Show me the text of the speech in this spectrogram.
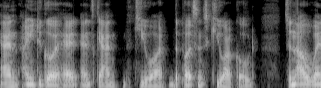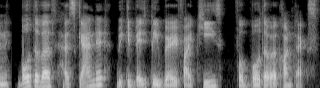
and I need to go ahead and scan the QR, the person's QR code. So now when both of us have scanned it, we can basically verify keys for both of our contacts.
